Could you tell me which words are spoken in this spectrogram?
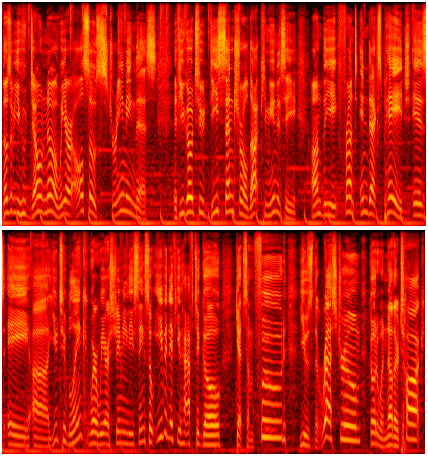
For those of you who don't know, we are also streaming this. If you go to decentral.community, on the front index page is a uh, YouTube link where we are streaming these things. So even if you have to go get some food, use the restroom, go to another talk,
